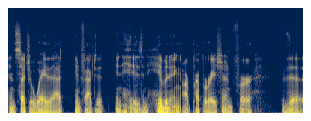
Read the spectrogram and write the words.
in such a way that in fact it in, is inhibiting our preparation for the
